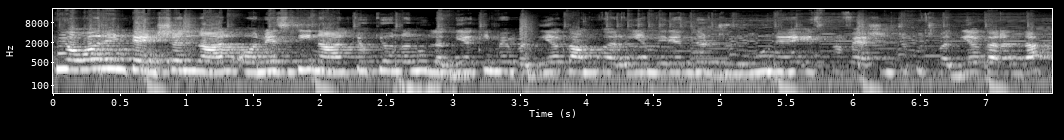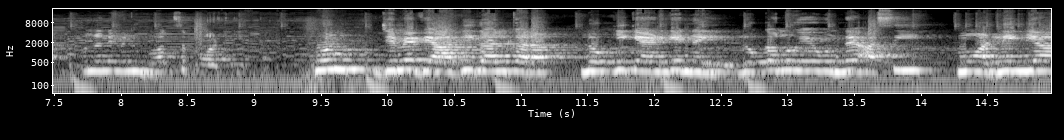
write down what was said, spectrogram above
ਪਿਓਰ ਇੰਟੈਂਸ਼ਨ ਨਾਲ ਓਨੈਸਟੀ ਨਾਲ, ਕਿਉਂਕਿ ਉਹਨਾਂ ਨੂੰ ਲੱਗਿਆ ਕਿ ਮੈਂ ਵਧੀਆ ਕੰਮ ਕਰ ਰਹੀ ਹਾਂ, ਮੇਰੇ ਅੰਦਰ ਜਨੂਨ ਹੈ ਇਸ profession 'ਚ ਕੁਝ ਵਧੀਆ ਕਰਨ ਦਾ, ਉਹਨਾਂ ਨੇ ਮੈਨੂੰ ਬਹੁਤ ਸਪੋਰਟ ਕੀਤਾ। ਹੁਣ ਜੇ ਮੈਂ ਵਿਆਹ ਦੀ ਗੱਲ ਕਰਾਂ, ਲੋਕੀ ਕਹਿਣਗੇ ਨਹੀਂ, ਲੋਕਾਂ ਨੂੰ ਇਹ ਹੁੰਦਾ ਅਸੀਂ ਮਾਡਲਿੰਗ ਜਾਂ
